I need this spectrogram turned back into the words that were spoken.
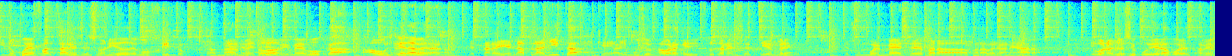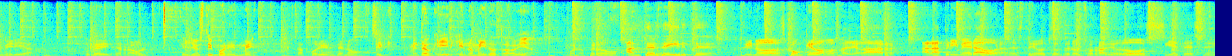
y no puede faltar ese sonido de mojito. También Totalmente. esto a mí me evoca... Aún pues, queda verano. Estar ahí en la playita, que hay muchos ahora que disfrutan en septiembre, es un buen mes ¿eh? para, para veranear. Y bueno, yo si pudiera pues también me iría. ¿Tú qué dices, Raúl? Que yo estoy por irme. Estás por irte, ¿no? Sí, me tengo que ir, que no me he ido todavía. Bueno, pero antes de irte, dinos con qué vamos a llegar a la primera hora de este 808 Radio 276.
